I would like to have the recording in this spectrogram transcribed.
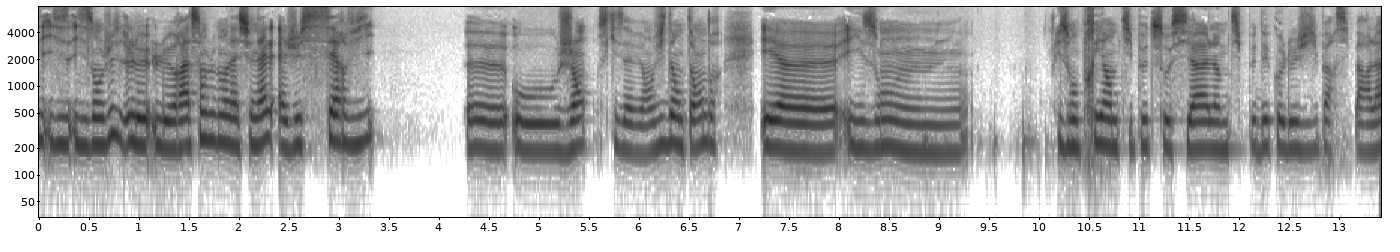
ils, ils ont juste le, le, Rassemblement national a juste servi euh, aux gens ce qu'ils avaient envie d'entendre et, euh, ils ont euh, ils ont pris un petit peu de social, un petit peu d'écologie par-ci par-là.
